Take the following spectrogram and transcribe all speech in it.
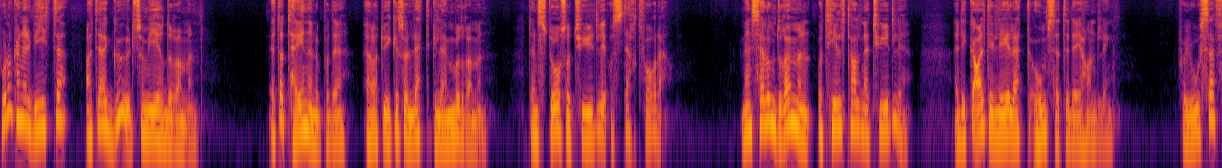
Hvordan kan jeg vite at det er Gud som gir drømmen? Et av tegnene på det er at du ikke så lett glemmer drømmen. Den står så tydelig og sterkt for deg. Men selv om drømmen og tiltalen er tydelig, er det ikke alltid like lett å omsette det i handling. For Josef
